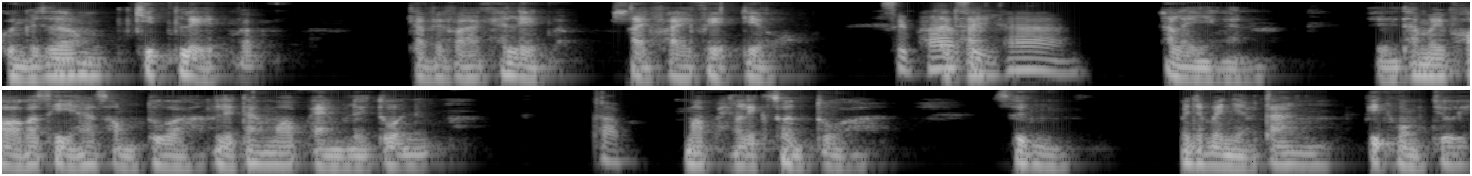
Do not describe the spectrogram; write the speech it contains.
คุณก็จะต้องคิดเลทแบบการไฟฟ้าแค่เลทแบบสายไฟเฟสเดียวสิบห้าสี่ห้าอะไรอย่างนั้น หรือถ้าไม่พอก็สี่ห้าสองตัวเลยตั้งหม้อแปลงไปเลยตัวหนึ่งครับหม้อแปลงเล็กส่วนตัว ซึ่งไม่จำเป็นอย่าตั้งปิดห่วงจุย้ย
